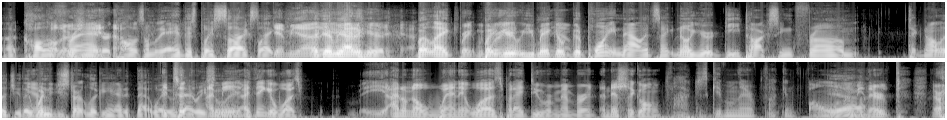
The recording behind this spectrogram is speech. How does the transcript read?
uh, call, Call a friend or call someone like, hey, this place sucks. Like, Get me out. like, get me outta here. Yeah. but like, Break but free. you you make a good point. Now it's like, no, you're detoxing from technology. Like, Yeah. when did you start looking at it that way? it was took, that recently? I mean, I think it was. I don't know when it was, but I do remember initially going, "Fuck, just give them their fucking phone." I mean, they're they're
